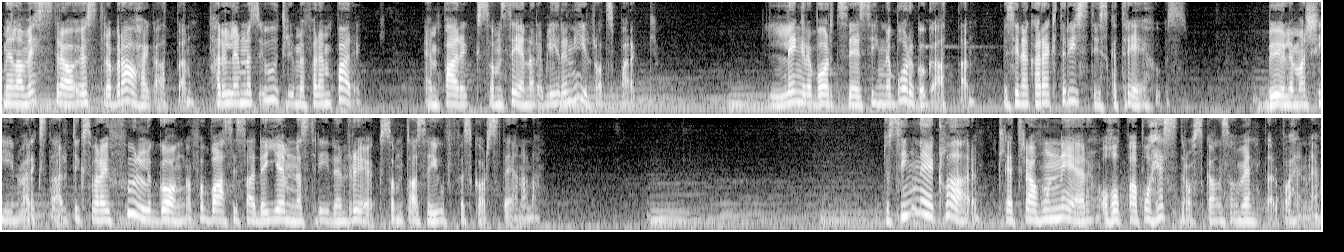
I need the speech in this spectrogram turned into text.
Mellan västra och östra Brahegatan har det lämnats utrymme för en park. En park som senare blir en idrottspark. Längre bort ser Signaborgogatan med sina karaktäristiska trähus. Böle maskinverkstad tycks vara i full gång och på basis av den jämna striden rök som tar sig upp för skorstenarna. Då Signe är klar klättrar hon ner och hoppar på hästdroskan som väntar på henne.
